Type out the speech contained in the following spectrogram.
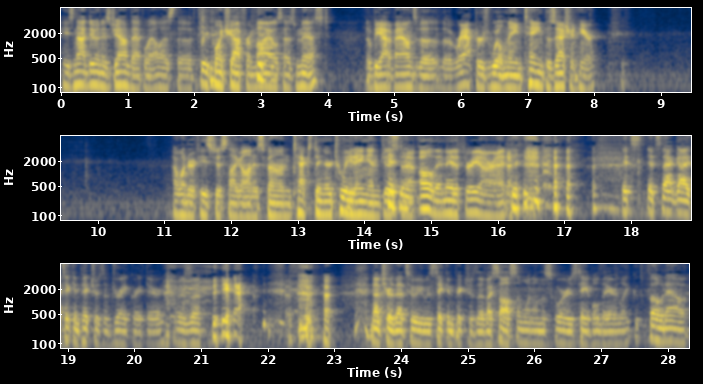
he's not doing his job that well as the three point shot from Miles has missed. It'll be out of bounds. The the Raptors will maintain possession here. I wonder if he's just like on his phone texting or tweeting and just uh, oh they made a three all right It's it's that guy taking pictures of Drake right there. It was a. yeah Not sure that's who he was taking pictures of. I saw someone on the scorer's table there, like phone out,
